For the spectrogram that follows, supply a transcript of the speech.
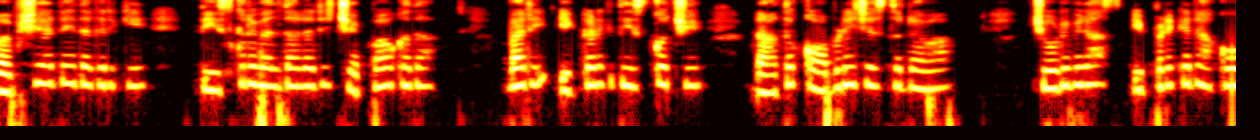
వంశీ అన్నయ్య దగ్గరికి తీసుకుని వెళ్తానని చెప్పావు కదా. మరి ఇక్కడికి తీసుకొచ్చి నాతో కామెడీ చేస్తున్నావా? చూడు విలాస్ ఇప్పటికే నాకు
